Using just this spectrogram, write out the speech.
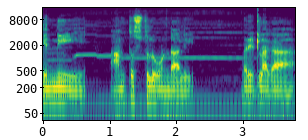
ఎన్ని అంతస్తులు ఉండాలి మరి ఇట్లాగా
